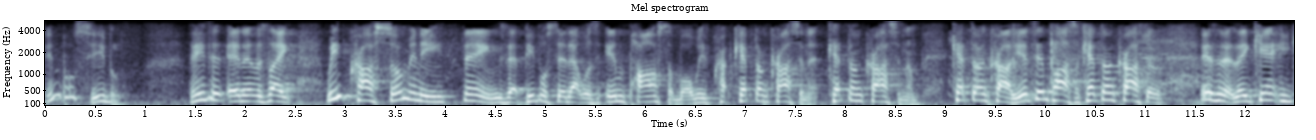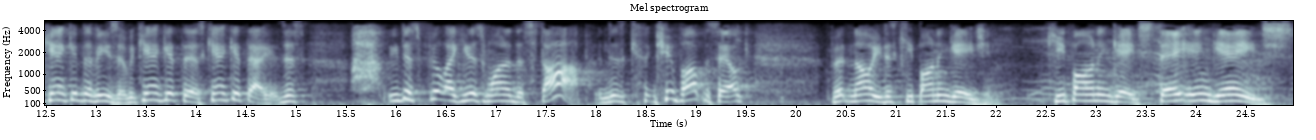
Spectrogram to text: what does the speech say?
Impossible. And it was like we've crossed so many things that people said that was impossible. We've cr- kept on crossing it, kept on crossing them, kept on crossing. It's impossible. Kept on crossing, them, isn't it? They can't. You can't get the visa. We can't get this. Can't get that. It's just you just feel like you just wanted to stop and just give up and say, okay. But no, you just keep on engaging. Keep on engaged. Stay engaged.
